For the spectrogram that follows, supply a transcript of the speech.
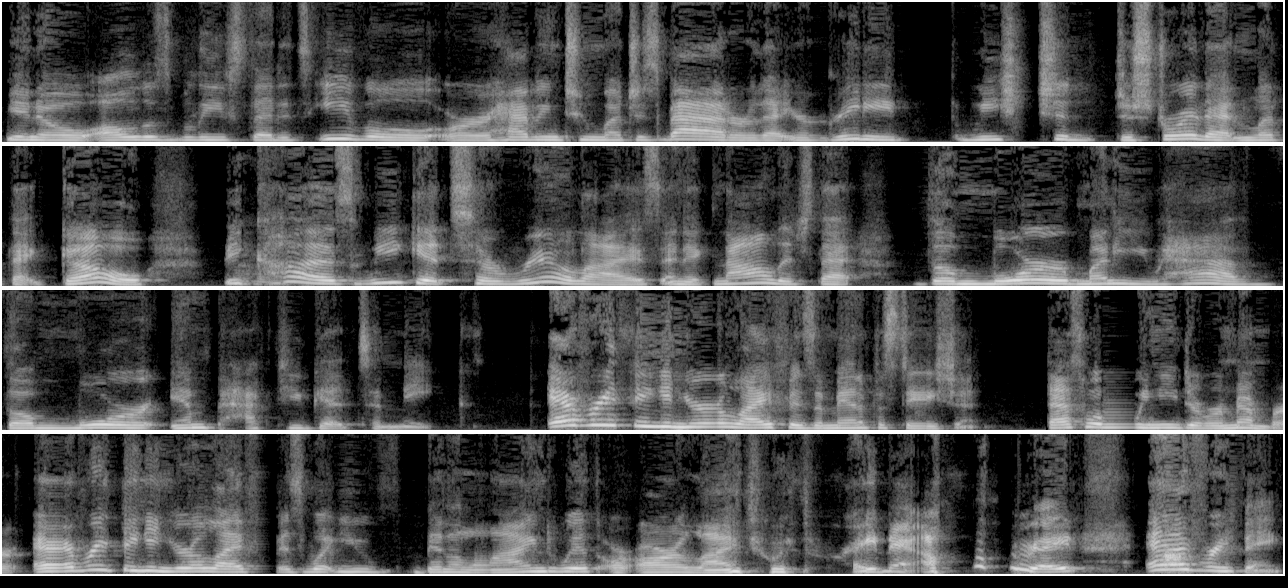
you know, all those beliefs that it's evil or having too much is bad or that you're greedy, we should destroy that and let that go because we get to realize and acknowledge that the more money you have, the more impact you get to make. Everything in your life is a manifestation. That's what we need to remember. Everything in your life is what you've been aligned with or are aligned with right now, right? Everything.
